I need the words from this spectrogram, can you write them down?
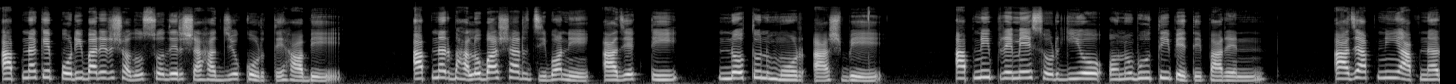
আপনাকে পরিবারের সদস্যদের সাহায্য করতে হবে। আপনার ভালোবাসার জীবনে আজ একটি নতুন মোড় আসবে। আপনি প্রেমে স্বর্গীয় অনুভূতি পেতে পারেন। আজ আপনি আপনার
